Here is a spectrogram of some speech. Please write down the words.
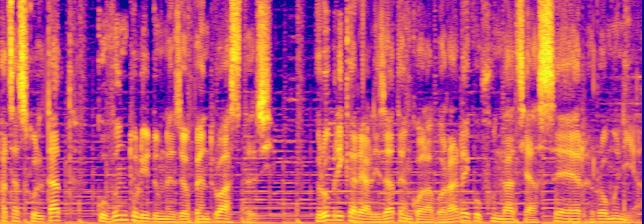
Ați ascultat Cuvântul lui Dumnezeu pentru astăzi, rubrica realizată în colaborare cu Fundația SER România.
